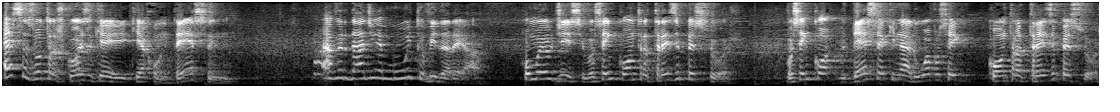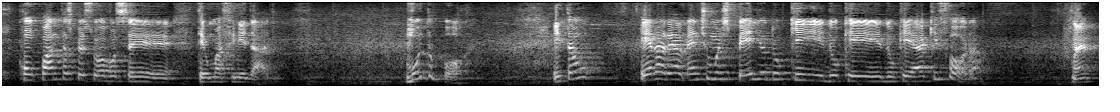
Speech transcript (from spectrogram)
Essas outras coisas que, que acontecem, a verdade é muito vida real. Como eu disse, você encontra 13 pessoas. Você desce aqui na rua, você encontra 13 pessoas. Com quantas pessoas você tem uma afinidade? Muito pouco. Então, era realmente um espelho do que do que do que é aqui fora, né?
